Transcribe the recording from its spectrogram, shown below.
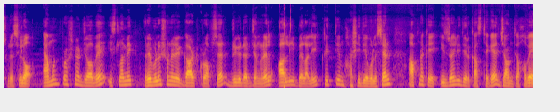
ছুড়েছিল? এমন প্রশ্নের জবাবে ইসলামিক রেভলিউশনারি গার্ড ক্রপসের ব্রিগেডিয়ার জেনারেল আলী বেলালি কৃত্রিম হাসি দিয়ে বলেছেন আপনাকে ইসরায়েলিদের কাছ থেকে জানতে হবে।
